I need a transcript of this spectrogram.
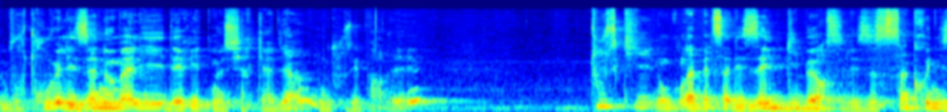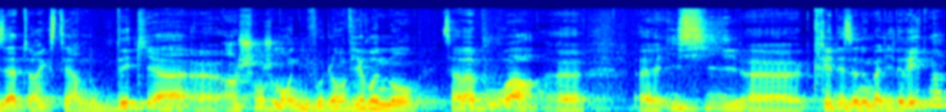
vous retrouvez les anomalies des rythmes circadiens, dont je vous ai parlé. Tout ce qui, donc on appelle ça des givers c'est les synchronisateurs externes. Donc dès qu'il y a un changement au niveau de l'environnement, ça va pouvoir ici créer des anomalies de rythme.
